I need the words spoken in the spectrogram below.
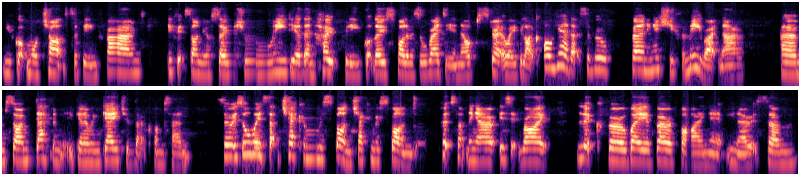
you've got more chance of being found. If it's on your social media then hopefully you've got those followers already and they'll straight away be like oh yeah that's a real burning issue for me right now. Um, so i'm definitely going to engage with that content. So it's always that check and respond check and respond. Put something out. Is it right? Look for a way of verifying it. You know it's um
